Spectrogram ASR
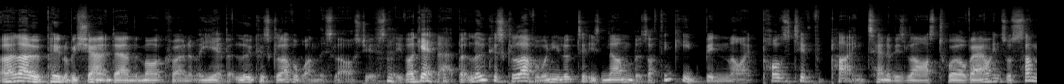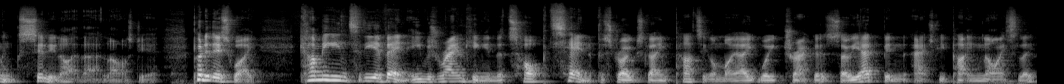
I know people will be shouting down the microphone at me, yeah, but Lucas Glover won this last year, Steve. I get that. But Lucas Glover, when you looked at his numbers, I think he'd been like positive for putting 10 of his last 12 outings or something silly like that last year. Put it this way coming into the event, he was ranking in the top 10 for strokes gained putting on my eight week trackers. So he had been actually putting nicely.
